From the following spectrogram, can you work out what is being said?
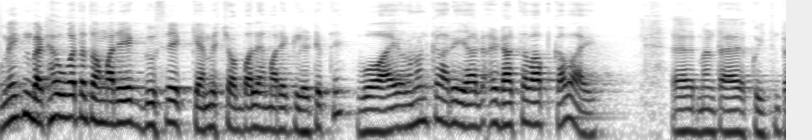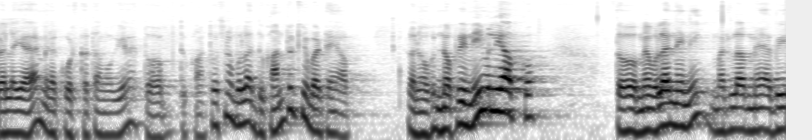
मैं एक दिन बैठा हुआ था तो हमारे एक दूसरे केमिस्ट शॉप वाले हमारे एक रिलेटिव थे वो आए और उन्होंने कहा अरे यार अरे डॉक्टर साहब आप कब आए? मैंने कहा कुछ दिन पहले आया मेरा कोर्स ख़त्म हो गया तो अब दुकान तो उसने बोला दुकान पर क्यों बैठे हैं आप? नौकरी नहीं मिली आपको? तो मैं बोला नहीं नहीं मतलब मैं अभी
